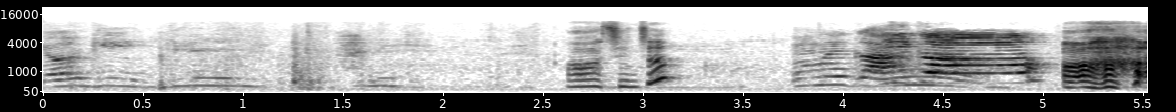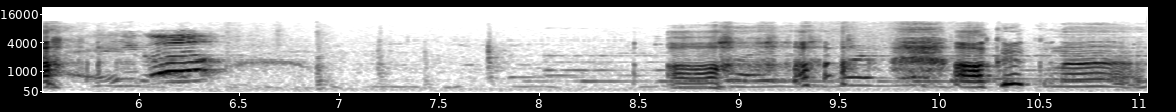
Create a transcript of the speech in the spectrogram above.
여기. 아 진짜? 엄마가 이거. 아, 이거? 아, 아 그랬구나.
